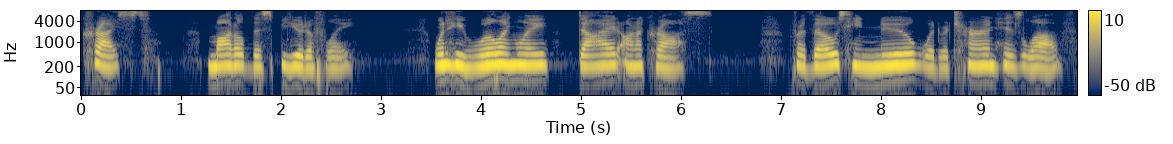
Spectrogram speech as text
Christ modeled this beautifully when he willingly died on a cross for those he knew would return his love.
